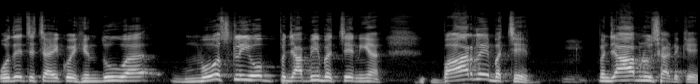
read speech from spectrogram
ਉਹਦੇ 'ਚ ਚਾਹੇ ਕੋਈ ਹਿੰਦੂ ਆ ਮੋਸਟਲੀ ਉਹ ਪੰਜਾਬੀ ਬੱਚੇ ਨਹੀਂ ਆ ਬਾਹਰਲੇ ਬੱਚੇ ਪੰਜਾਬ ਨੂੰ ਛੱਡ ਕੇ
